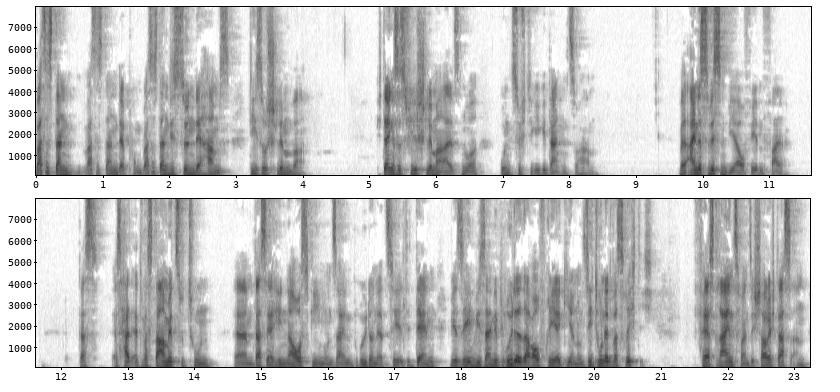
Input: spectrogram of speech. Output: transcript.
Was ist dann, was ist dann der Punkt? Was ist dann die Sünde Hams, die so schlimm war? Ich denke, es ist viel schlimmer, als nur unzüchtige Gedanken zu haben. Weil eines wissen wir auf jeden Fall, dass es hat etwas damit zu tun, ähm, dass er hinausging und seinen Brüdern erzählte. Denn wir sehen, wie seine Brüder darauf reagieren und sie tun etwas richtig. Vers 23, schaut euch das an.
